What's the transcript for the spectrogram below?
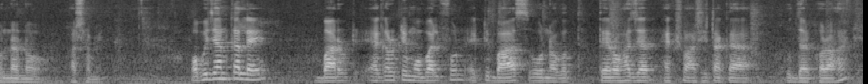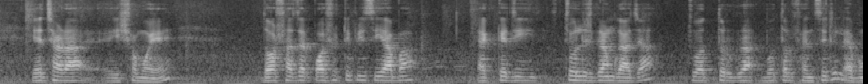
অন্যান্য আসামি। অভিযানকালে বারোটি এগারোটি মোবাইল ফোন, একটি বাস ও নগদ তেরো হাজার একশো আশি টাকা উদ্ধার করা হয়। এছাড়া এই সময়ে দশ হাজার পঁয়ষট্টি পিস ইয়াবা এক কেজি চল্লিশ গ্রাম গাঁজা, চুয়াত্তর গ্রাম বোতল ফেন্সিডিল এবং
